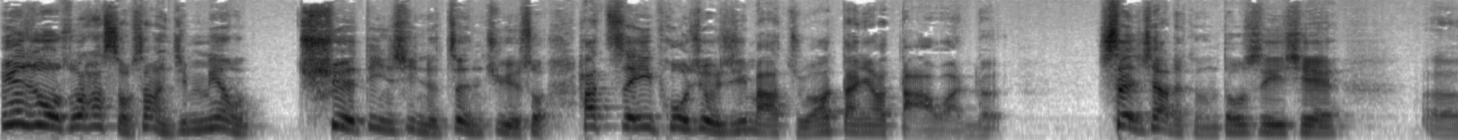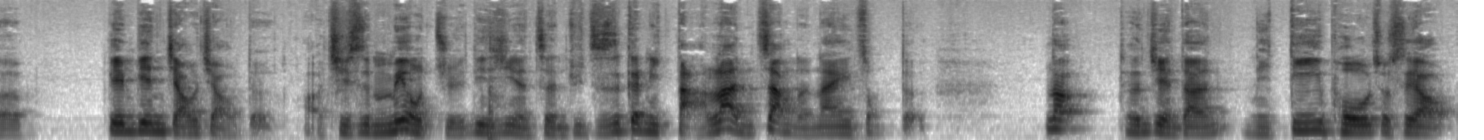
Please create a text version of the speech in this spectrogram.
因为如果说他手上已经没有确定性的证据的时候，他这一波就已经把主要弹药打完了，剩下的可能都是一些呃边边角角的啊，其实没有决定性的证据，只是跟你打烂仗的那一种的。那很简单，你第一波就是要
